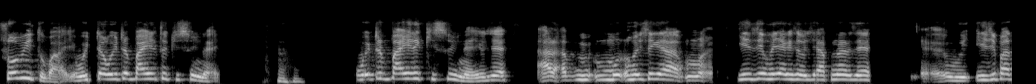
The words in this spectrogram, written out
সবই তো ভাই ওইটা ওইটার বাইরে তো কিছুই নাই। ওইটার বাইরে কিছুই নাই ওই যে আর উম, হয়েছে ইজি হয়ে গেছে ওই যে আপনার যে ইজি পাত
